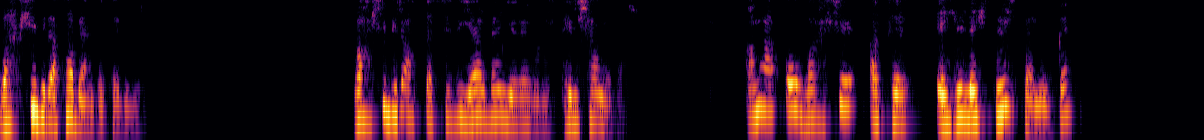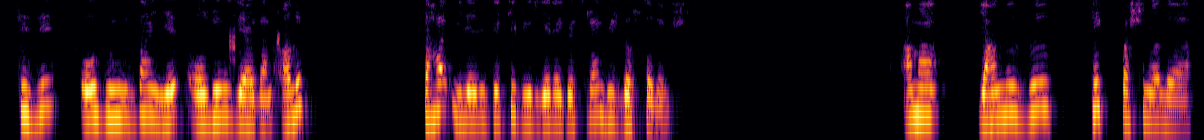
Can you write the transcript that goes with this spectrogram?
vahşi bir ata benzetebiliriz. Vahşi bir at da sizi yerden yere vurur, perişan eder. Ama o vahşi atı ehlileştirirseniz de sizi olduğunuzdan olduğunuz yerden alıp daha ilerideki bir yere götüren bir dosta dönüşür. Ama yalnızlığı tek başınalığa,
